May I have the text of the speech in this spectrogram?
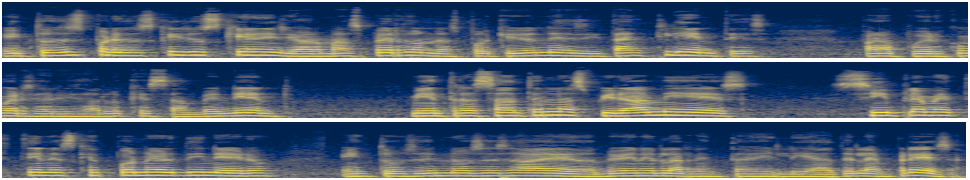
Entonces por eso es que ellos quieren llevar más personas porque ellos necesitan clientes para poder comercializar lo que están vendiendo. Mientras tanto en las pirámides simplemente tienes que poner dinero, entonces no se sabe de dónde viene la rentabilidad de la empresa.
